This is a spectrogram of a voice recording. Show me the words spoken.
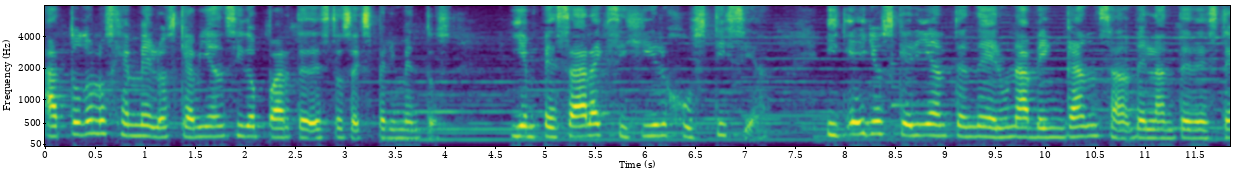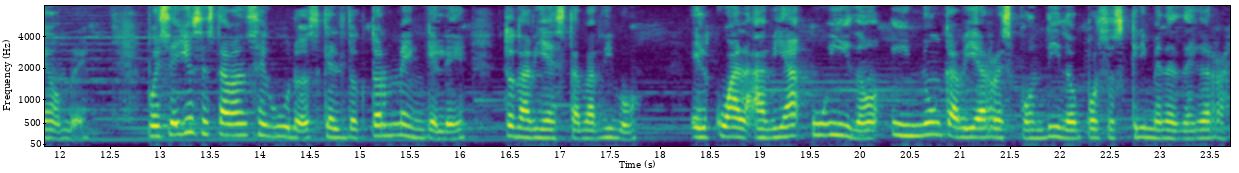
a todos los gemelos que habían sido parte de estos experimentos y empezar a exigir justicia. Y ellos querían tener una venganza delante de este hombre, pues ellos estaban seguros que el doctor Mengele todavía estaba vivo, el cual había huido y nunca había respondido por sus crímenes de guerra.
